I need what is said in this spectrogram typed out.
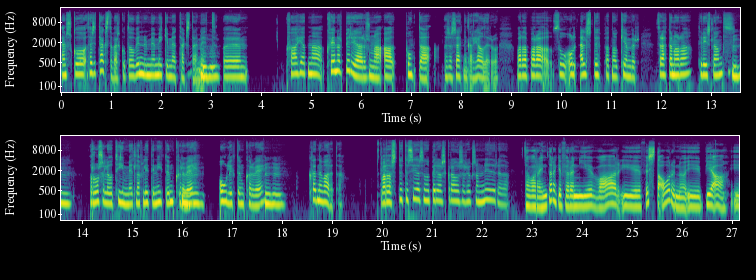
En sko, þessi textaverk, og þá vinnur mjög mikið með textaði mitt. Mhm. um, hvað hérna, hvenar byrjaður svona að punkta þessar setningar hjá þér og var það bara, þú elst upp þarna og kemur 13 ára til Íslands, Mm -hmm. rosalegu tími til að flytja nýtt umhverfi, ólíkt umhverfi. Mm -hmm. Hvernig var þetta? Var það stuttu síðar sem þú byrjar að skrá þessar hugsan niður eða? það var reyndar ekki fyrir en ég var í fyrsta árinu í BA í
